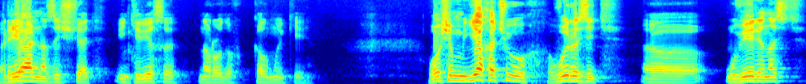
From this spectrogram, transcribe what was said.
реально защищать интересы народов Калмыкии. В общем, я хочу выразить э, уверенность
